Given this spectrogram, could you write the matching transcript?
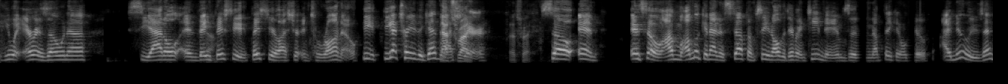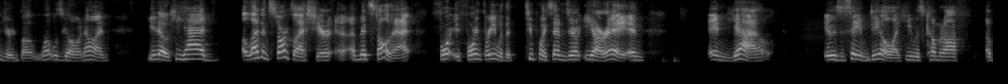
he went Arizona, Seattle, and they Yeah. finished the finished the year last year in Toronto. He he got traded again That's last right. year. That's right. So and and so I'm I'm looking at his stuff. I'm seeing all the different team names, and I'm thinking, okay, I knew he was injured, but what was going on? You know, he had 11 starts last year uh, amidst all that, four four and three with a 2.70 ERA, and and yeah, it was the same deal. Like he was coming off a,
